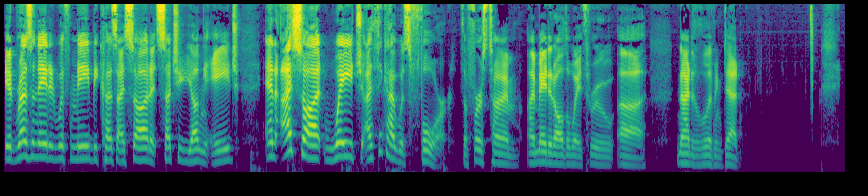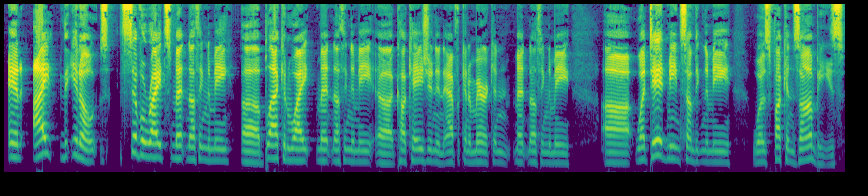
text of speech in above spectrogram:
it resonated with me because I saw it at such a young age, and I saw it way. Too, I think I was four the first time I made it all the way through uh, Night of the Living Dead. And I, you know, civil rights meant nothing to me. Uh, black and white meant nothing to me. Uh, Caucasian and African American meant nothing to me. Uh, what did mean something to me was fucking zombies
